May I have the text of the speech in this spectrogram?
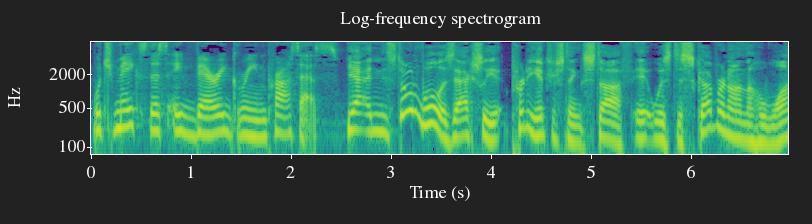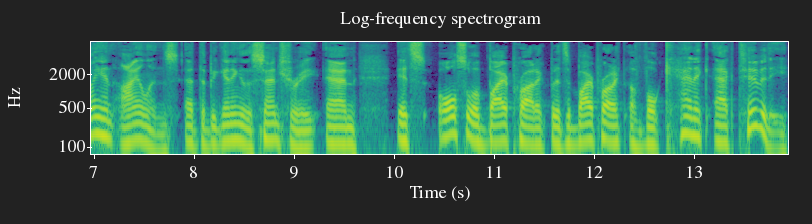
which makes this a very green process. Yeah, and the stone wool is actually pretty interesting stuff. It was discovered on the Hawaiian Islands at the beginning of the century, and it's also a byproduct, but it's a byproduct of volcanic activity.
